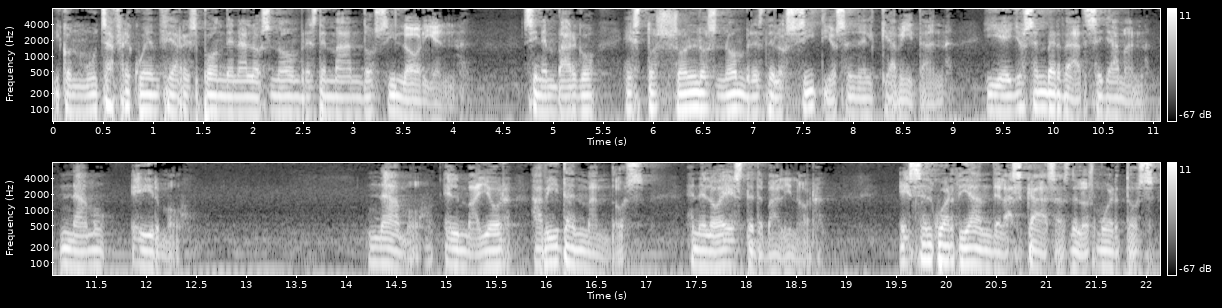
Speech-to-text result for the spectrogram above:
y con mucha frecuencia responden a los nombres de Mandos y Lorien. Sin embargo, estos son los nombres de los sitios en el que habitan, y ellos en verdad se llaman Namo e Irmo. Namo, el mayor, habita en Mandos, en el oeste de Valinor. Es el guardián de las casas de los muertos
